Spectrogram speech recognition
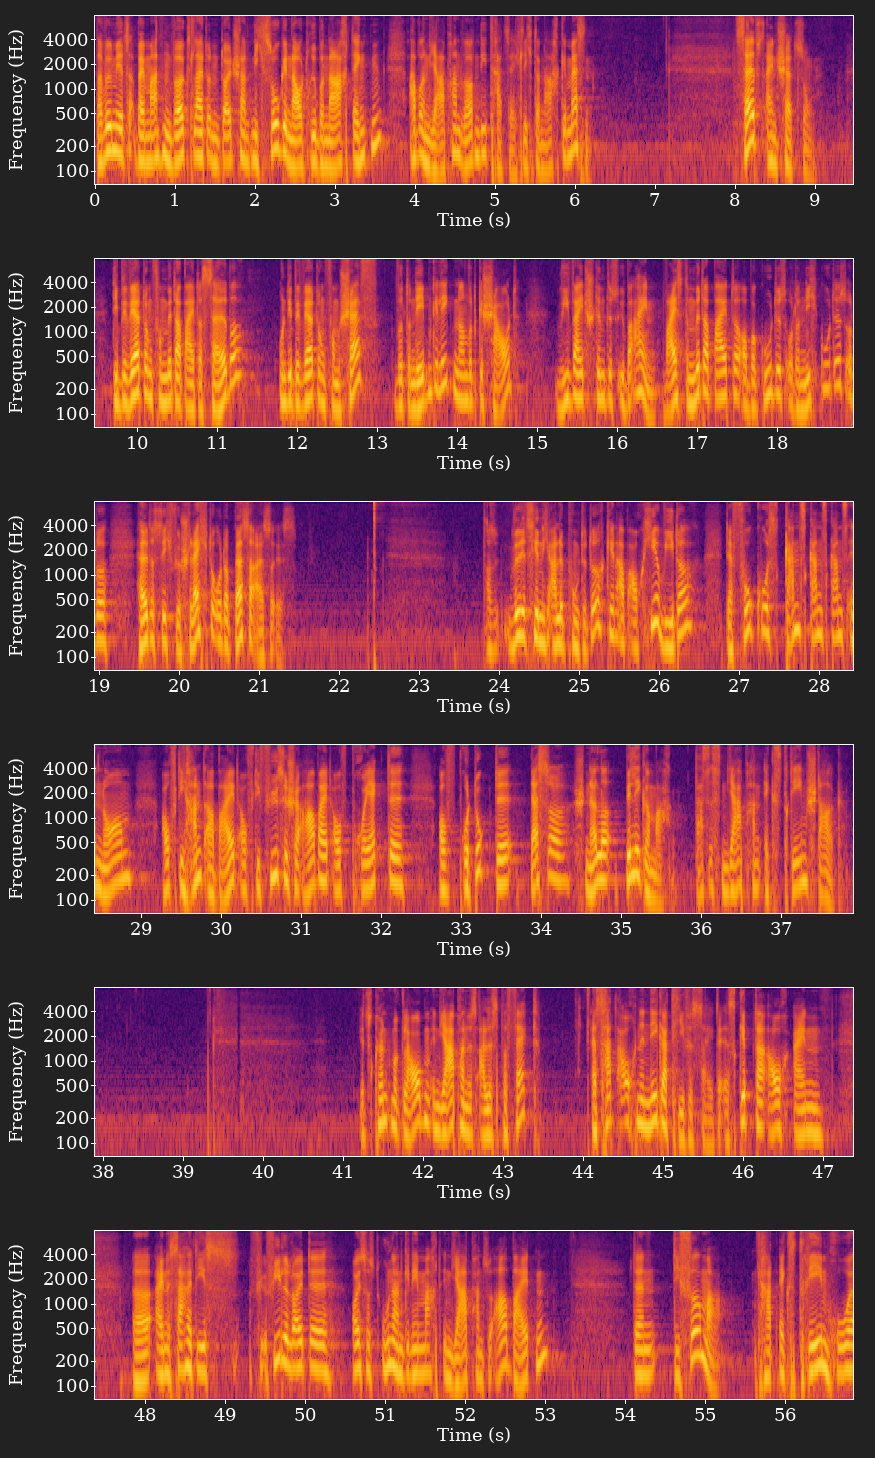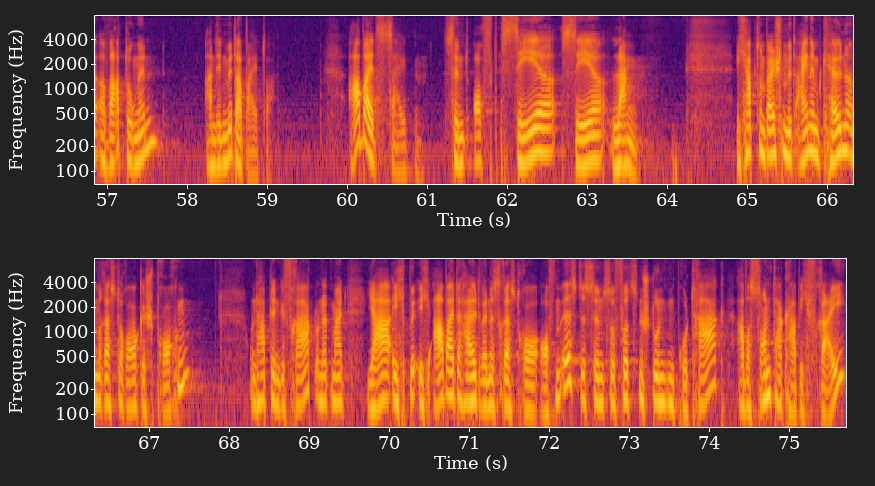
Da will mir jetzt bei manchen Werksleitern in Deutschland nicht so genau drüber nachdenken, aber in Japan werden die tatsächlich danach gemessen. Selbsteinschätzung. Die Bewertung vom Mitarbeiter selber und die Bewertung vom Chef wird daneben gelegt und dann wird geschaut, wie weit stimmt es überein? Weiß der Mitarbeiter, ob er gut ist oder nicht gut ist oder hält es sich für schlechter oder besser, als er ist? Also will jetzt hier nicht alle Punkte durchgehen, aber auch hier wieder der Fokus ganz, ganz, ganz enorm auf die Handarbeit, auf die physische Arbeit, auf Projekte, auf Produkte besser, schneller, billiger machen. Das ist in Japan extrem stark. Jetzt könnte man glauben, in Japan ist alles perfekt. Es hat auch eine negative Seite. Es gibt da auch ein, äh, eine Sache, die es für viele Leute äußerst unangenehm macht, in Japan zu arbeiten. Denn die Firma hat extrem hohe Erwartungen an den Mitarbeiter. Arbeitszeiten sind oft sehr, sehr lang. Ich habe zum Beispiel mit einem Kellner im Restaurant gesprochen und habe den gefragt und er hat gemeint, ja, ich, ich, arbeite halt, wenn das Restaurant offen ist, das sind so 14 Stunden pro Tag, aber Sonntag habe ich frei.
